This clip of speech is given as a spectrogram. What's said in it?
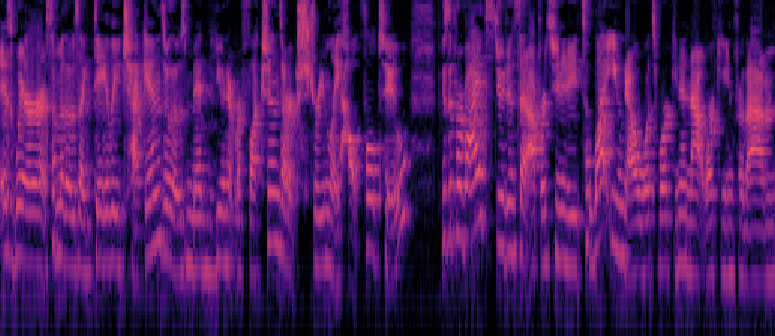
is where some of those like daily check-ins or those mid-unit reflections are extremely helpful too, because it provides students that opportunity to let you know what's working and not working for them,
